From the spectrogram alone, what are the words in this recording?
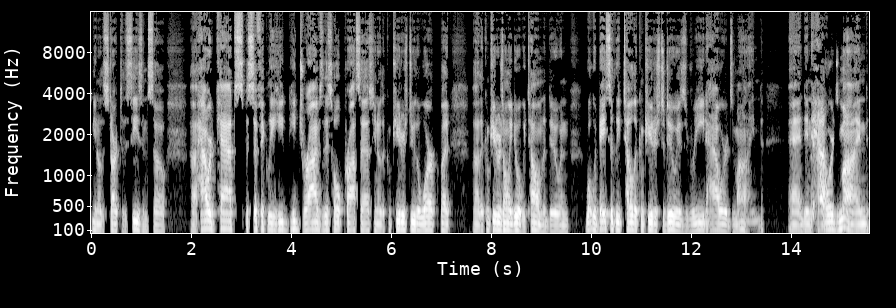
you know the start to the season. So uh, howard katz specifically he he drives this whole process. You know the computers do the work but uh, the computers only do what we tell them to do. And what we basically tell the computers to do is read howard's mind. And in yeah. howard's mind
